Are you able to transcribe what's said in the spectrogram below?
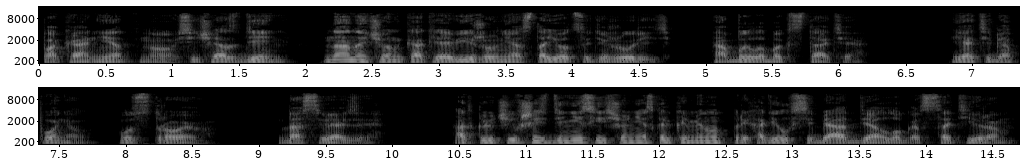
Пока нет, но сейчас день. На ночь он, как я вижу, не остается дежурить. А было бы кстати. Я тебя понял. Устрою. До связи. Отключившись, Денис еще несколько минут приходил в себя от диалога с сатиром.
